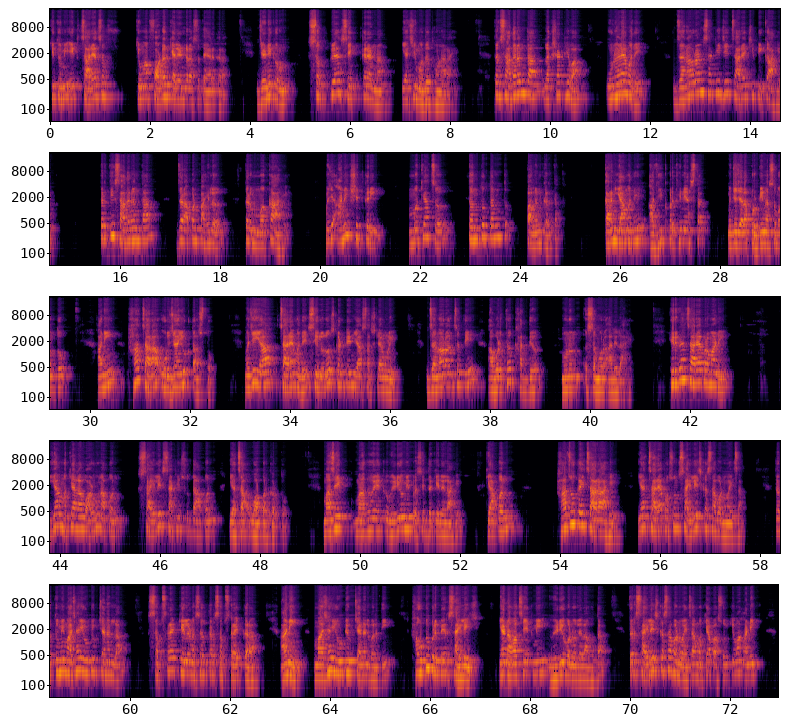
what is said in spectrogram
की तुम्ही एक चाऱ्याचं किंवा फॉडर कॅलेंडर असं तयार करा जेणेकरून सगळ्या शेतकऱ्यांना याची मदत होणार आहे. तर साधारणतः लक्षात ठेवा उन्हाळ्यामध्ये जनावरांसाठी जी चाऱ्याची पिकं आहेत तर ती साधारणतः जर आपण पाहिलं तर मका आहे. म्हणजे अनेक शेतकरी मक्याचं तंतोतंत पालन करतात. कारण यामध्ये अधिक प्रथिने असतात म्हणजे ज्याला प्रोटीन असं म्हणतो. आणि हा चारा ऊर्जायुक्त असतो. म्हणजे या चाऱ्यामध्ये सेल्युलोज कंटेंट जास्त असल्यामुळे जनावरांचं ते आवडतं खाद्य म्हणून समोर आलेलं आहे. हिरव्या चाऱ्याप्रमाणे या मक्याला वाळवून आपण सायलेजसाठी सुद्धा आपण याचा वापर करतो. माझं एक माग एक व्हिडिओ मी प्रसिद्ध केलेला आहे की आपण हा जो काही चारा आहे या चाऱ्यापासून सायलेज कसा बनवायचा? तर तुम्ही माझ्या युट्यूब चॅनलला सबस्क्राईब केलं नसेल तर सबस्क्राईब करा आणि माझ्या युट्यूब चॅनलवरती हाऊ टू प्रिपेअर सायलेज या नावाचे एक मी व्हिडिओ बनवलेला होता. तर सायलेज कसा बनवायचा मक्यापासून किंवा आणि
